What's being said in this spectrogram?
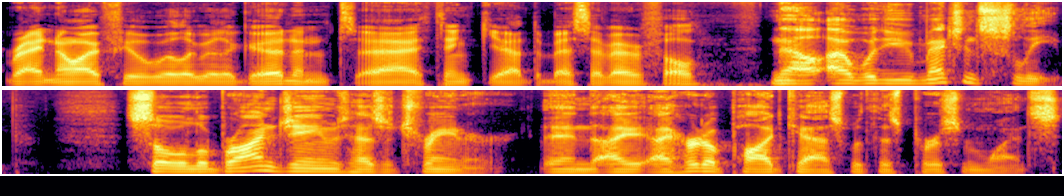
right now, I feel really, really good, and uh, I think yeah, the best I've ever felt. Now, I, well, you mentioned sleep. So LeBron James has a trainer, and I, I heard a podcast with this person once,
